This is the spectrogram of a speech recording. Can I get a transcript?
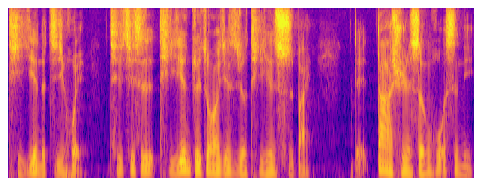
体验的机会。其其实，体验最重要一件事就是体验失败。对，大学生活是你，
